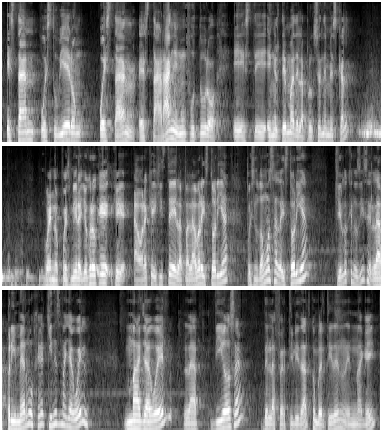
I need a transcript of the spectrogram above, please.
están o estuvieron o están, estarán en un futuro este, en el tema de la producción de mezcal. Bueno, pues mira, yo creo que, que ahora que dijiste la palabra historia, pues nos vamos a la historia. ¿Qué es lo que nos dice? La primera mujer, ¿quién es Mayahuel? Mayahuel, la diosa de la fertilidad convertida en, en maguey,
